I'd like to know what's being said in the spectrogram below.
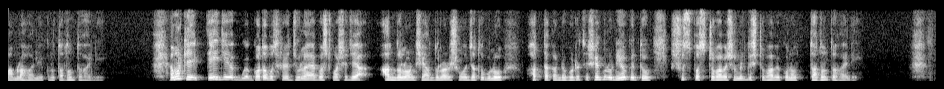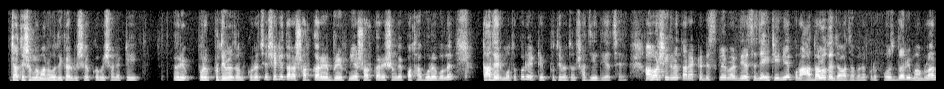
মামলা হয়নি, কোনো তদন্ত হয়নি। এমনকি এই যে গত বছরের জুলাই, আগস্ট মাসে যে আন্দোলন, সেই আন্দোলনের সময় যতগুলো হত্যাকাণ্ড ঘটেছে, সেগুলো নিয়েও কিন্তু সুস্পষ্টভাবে, সুনির্দিষ্টভাবে কোনো তদন্ত হয়নি। জাতিসংঘ মানবাধিকার বিষয়ক কমিশন একটি প্রতিবেদন করেছে, সেটি তারা সরকারের ব্রিফ নিয়ে সরকারের সঙ্গে কথা বলে বলে তাদের মতো করে একটি প্রতিবেদন সাজিয়ে দিয়েছে। আবার সেখানে তারা একটা ডিসক্লেমার দিয়েছে যে এটি নিয়ে কোনো আদালতে যাওয়া যাবে না, কোনো ফৌজদারি মামলার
